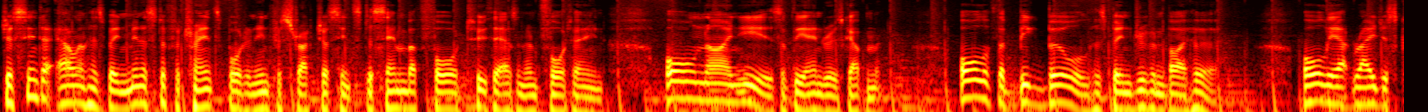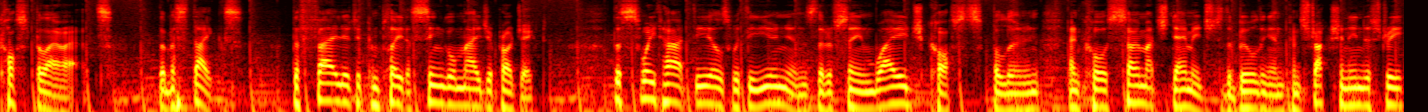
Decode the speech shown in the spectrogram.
Jacinta Allan has been Minister for Transport and Infrastructure since December 4, 2014, all nine years of the Andrews government. All of the Big Build has been driven by her. All the outrageous cost blowouts, the mistakes, the failure to complete a single major project, the sweetheart deals with the unions that have seen wage costs balloon and cause so much damage to the building and construction industry,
